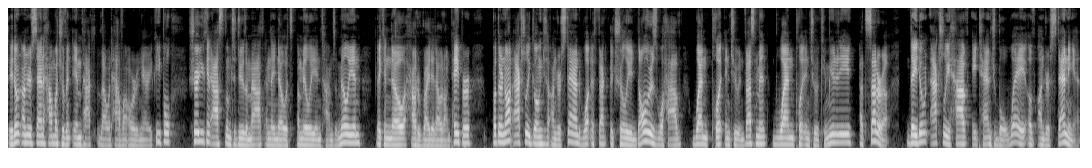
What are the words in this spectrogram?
They don't understand how much of an impact that would have on ordinary people. Sure, you can ask them to do the math and they know it's a million times a million. They can know how to write it out on paper, but they're not actually going to understand what effect a trillion dollars will have when put into investment, when put into a community, etc. They don't actually have a tangible way of understanding it.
